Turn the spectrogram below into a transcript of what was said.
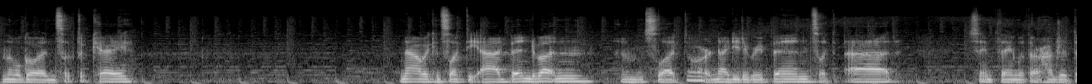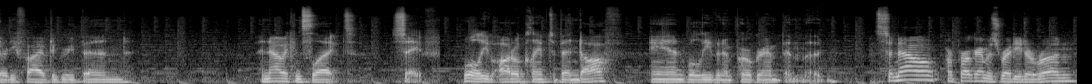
And then we'll go ahead and select OK. Now we can select the Add Bend button and select our 90 degree bend, select add. Same thing with our 135 degree bend. And now we can select save. We'll leave auto clamp to bend off and we'll leave it in program bend mode. So now our program is ready to run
